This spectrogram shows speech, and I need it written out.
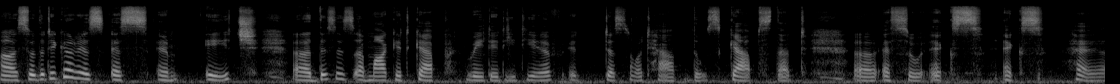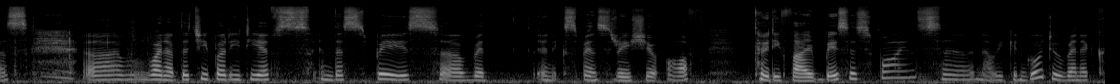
Uh, so the ticker is SMH. Uh, this is a market cap weighted ETF. It does not have those caps that uh, SOXX has. Uh, one of the cheaper ETFs in the space uh, with an expense ratio of 35 basis points. Uh, now we can go to VanEck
